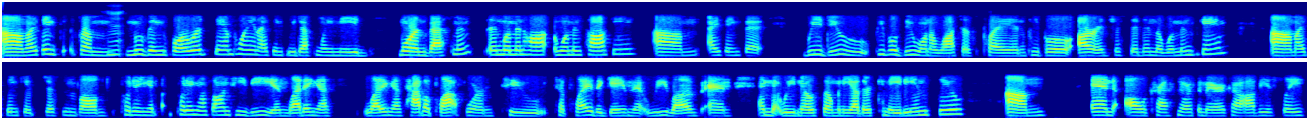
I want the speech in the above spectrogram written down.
Um, I think from mm. moving forward standpoint, I think we definitely need more investments in women ho- women's hockey. Um, I think that we do people do want to watch us play and people are interested in the women's game. Um, I think it's just involved putting it putting us on TV and letting us letting us have a platform to to play the game that we love and and that we know so many other Canadians do. Um, and all across North America, obviously.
